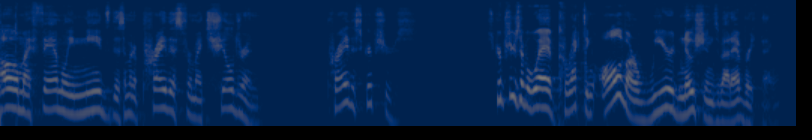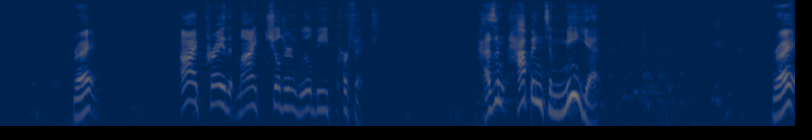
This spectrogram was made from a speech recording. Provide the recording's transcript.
oh, my family needs this, I'm going to pray this for my children. pray the scriptures. Scriptures have a way of correcting all of our weird notions about everything. Right? I pray that my children will be perfect. Hasn't happened to me yet. Right?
